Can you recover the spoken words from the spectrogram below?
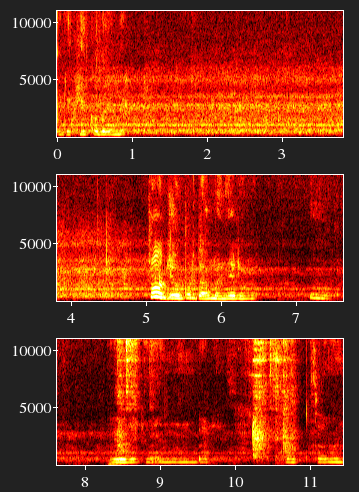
Bir dakikada yemek. Rolcu burada ama ne rol? Hmm. Öğretmen, kaptan,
